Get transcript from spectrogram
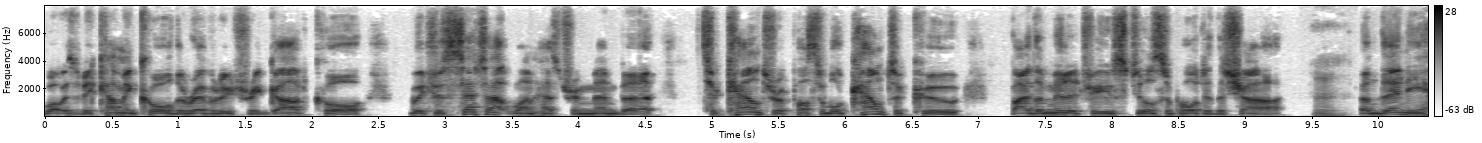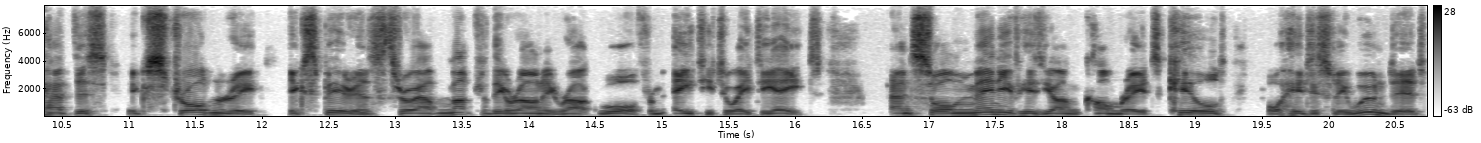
what was becoming called the Revolutionary Guard Corps, which was set up, one has to remember, to counter a possible counter coup by the military who still supported the Shah. Hmm. And then he had this extraordinary experience throughout much of the Iran Iraq war from 80 to 88 and saw many of his young comrades killed or hideously wounded,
